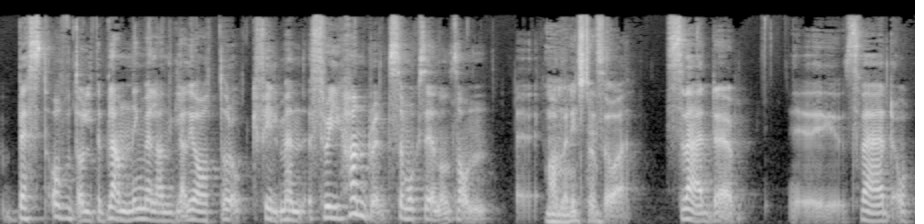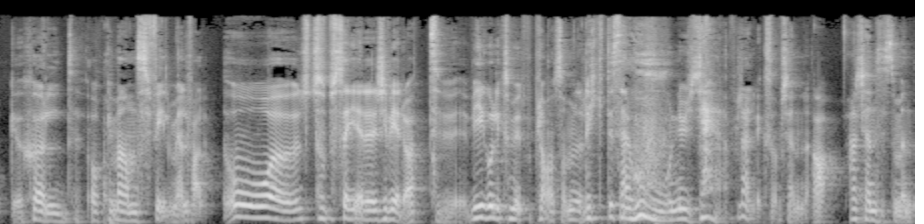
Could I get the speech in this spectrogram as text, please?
best of då, lite blandning mellan Gladiator och filmen 300 som också är någon sån, eh, ja men riktigt så, svärd, eh, svärd och sköld och mansfilm i alla fall. Och så säger Givet då att vi går liksom ut på plan som riktigt så här, oh, nu jävlar liksom. Känner, ja, han kände sig som en,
